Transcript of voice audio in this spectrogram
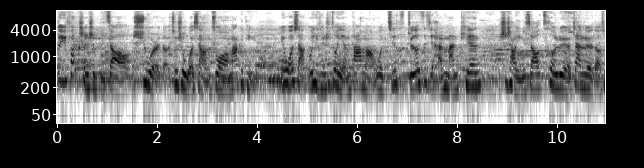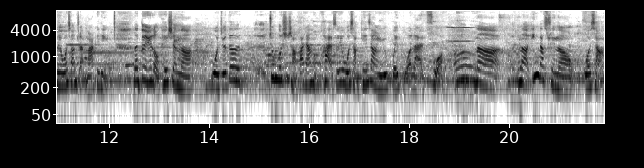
对于 function 是比较 sure 的，就是我想做 marketing，因为我想我以前是做研发嘛，我其实觉得自己还蛮偏市场营销、策略、战略的，所以我想转 marketing。那对于 location 呢，我觉得。中国市场发展很快，所以我想偏向于回国来做。那那 industry 呢？我想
